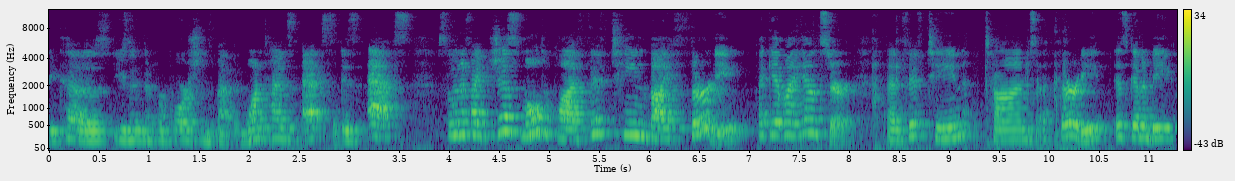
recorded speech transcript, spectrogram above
because using the proportions method. 1 times x is x. So then if I just multiply 15 by 30, I get my answer. And 15 times 30 is going to be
